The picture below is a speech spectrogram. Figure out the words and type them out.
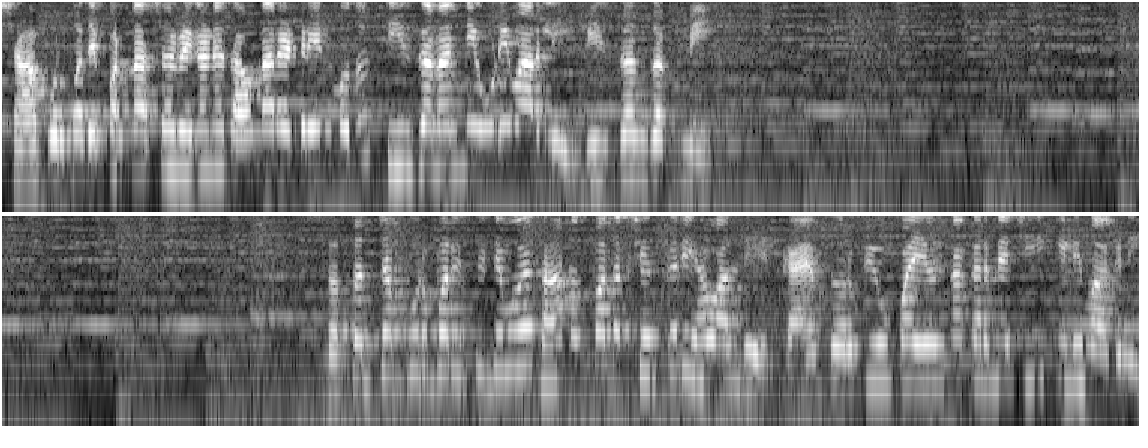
शहापूरमध्ये पन्नासच्या वेगाने धावणाऱ्या ट्रेन मधून तीस जणांनी उडी मारली वीस जण जखमी. सततच्या पूर परिस्थितीमुळे धान उत्पादक शेतकरी हवाल देईल कायमस्वरूपी उपाययोजना करण्याची केली मागणी.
